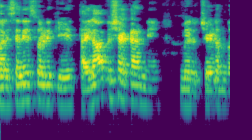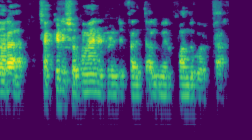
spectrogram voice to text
మరి శనీశ్వరుడికి తైలాభిషేకాన్ని మీరు చేయడం ద్వారా చక్కటి శుభమైనటువంటి ఫలితాలు మీరు పొందగలుగుతారు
